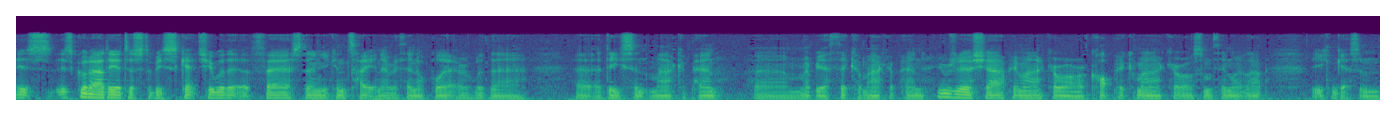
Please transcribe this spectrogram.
it's it's a good idea just to be sketchy with it at first, then you can tighten everything up later with a, a decent marker pen, um, maybe a thicker marker pen, usually a Sharpie marker or a Copic marker or something like that. You can get some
